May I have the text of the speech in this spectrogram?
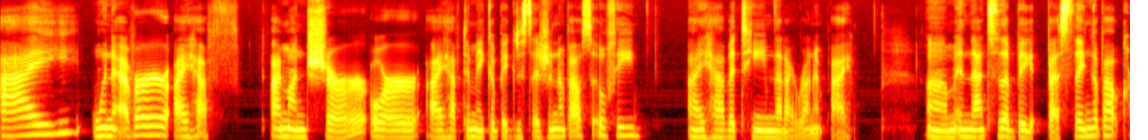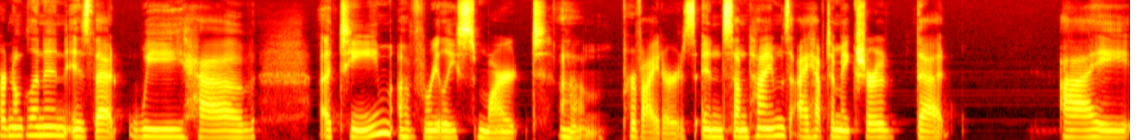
I, whenever I have, I'm unsure or I have to make a big decision about Sophie, I have a team that I run it by. Um, and that's the big best thing about Cardinal Glennon is that we have a team of really smart um, providers. And sometimes I have to make sure that I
